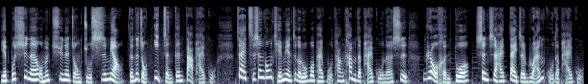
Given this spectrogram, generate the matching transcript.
也不是呢，我们去那种祖师庙的那种一整根大排骨，在慈生宫前面这个萝卜排骨汤，他们的排骨呢是肉很多，甚至还带着软骨的排骨，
